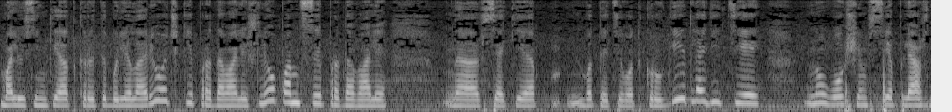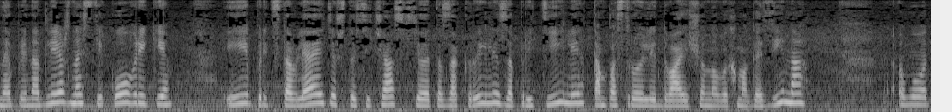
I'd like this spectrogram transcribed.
Малюсенькие открыты были ларечки, продавали шлепанцы, продавали Э, всякие вот эти вот круги для детей. Ну, в общем, все пляжные принадлежности, коврики. И представляете, что сейчас все это закрыли, запретили. Там построили два еще новых магазина. Вот,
